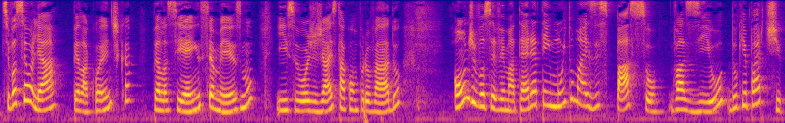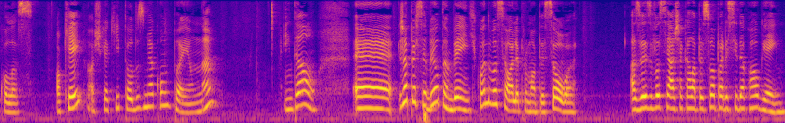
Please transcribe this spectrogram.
Se você olhar pela quântica, pela ciência mesmo, e isso hoje já está comprovado, Onde você vê matéria tem muito mais espaço vazio do que partículas, ok? Acho que aqui todos me acompanham, né? Então, é, já percebeu também que quando você olha para uma pessoa, às vezes você acha aquela pessoa parecida com alguém.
